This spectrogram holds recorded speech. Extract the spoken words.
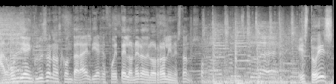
Algún día incluso nos contará el día que fue telonero de los Rolling Stones. Esto es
